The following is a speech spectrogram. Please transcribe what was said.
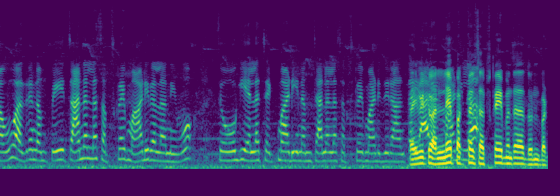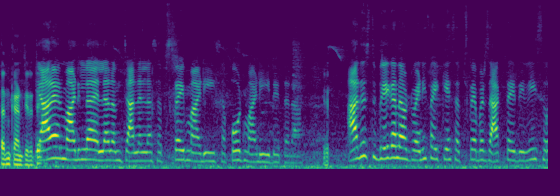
ನಾವು ಆದ್ರೆ ನಮ್ಮ ಪೇ ಚಾನೆಲ್ನ ಸಬ್ಸ್ಕ್ರೈಬ್ ಮಾಡಿರಲ್ಲ ನೀವು. ಸೊ ಹೋಗಿ ಎಲ್ಲ ಚೆಕ್ ಮಾಡಿ ನಮ್ಮ ಚಾನೆಲ್ನ ಸಬ್ಸ್ಕ್ರೈಬ್ ಮಾಡಿದ್ದೀರಾ ಅಂತ ದಯವಿಟ್ಟು ಯಾರ್ಯಾರು ಅಲ್ಲೇ ಮಾಡಿಲ್ಲ- ಪಕ್ಕದಲ್ಲಿ ಸಬ್ಸ್ಕ್ರೈಬ್ ಅಂತ ಅದೊಂದು ಬಟನ್ ಕಾಣ್ತಿರುತ್ತೆ. ಯಾರ್ಯಾರು ಮಾಡಿಲ್ಲ ಎಲ್ಲ ನಮ್ಮ ಚಾನೆಲ್ನ ಸಬ್ಸ್ಕ್ರೈಬ್ ಮಾಡಿ ಸಪೋರ್ಟ್ ಮಾಡಿ ಇದೇ ತರ. ಆದಷ್ಟು ಬೇಗ ನಾವು ಟ್ವೆಂಟಿ ಫೈವ್ ಕೆ ಸಬ್ಸ್ಕ್ರೈಬರ್ಸ್ ಆಗ್ತಾ ಇದ್ದೀವಿ ಸೊ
